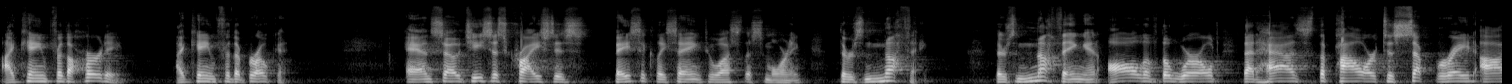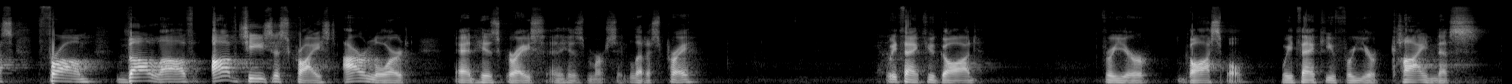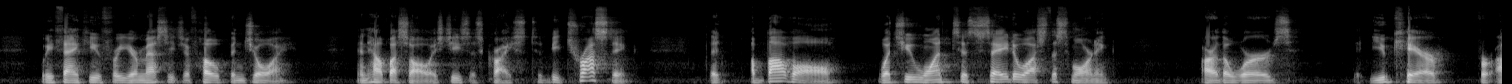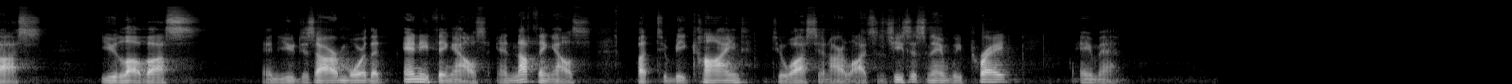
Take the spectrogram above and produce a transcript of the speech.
I came for the hurting. I came for the broken. And so Jesus Christ is basically saying to us this morning there's nothing, there's nothing in all of the world that has the power to separate us from the love of Jesus Christ, our Lord, and his grace and his mercy. Let us pray. We thank you, God, for your gospel. We thank you for your kindness. We thank you for your message of hope and joy. And help us always, Jesus Christ, to be trusting that above all, what you want to say to us this morning are the words that you care for us, you love us, and you desire more than anything else and nothing else but to be kind to us in our lives. In Jesus' name we pray. Amen.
